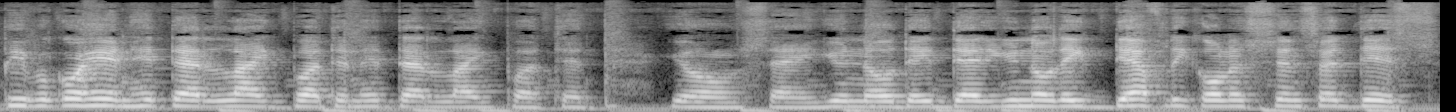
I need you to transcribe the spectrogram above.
People, go ahead and hit that like button. Hit that like button. You know what I'm saying? You know they de- you know they definitely gonna censor this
